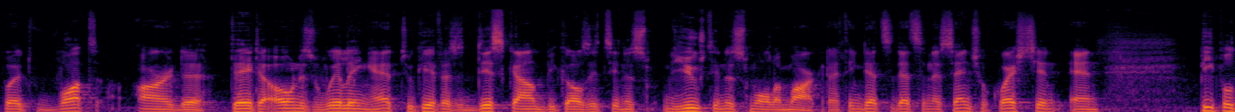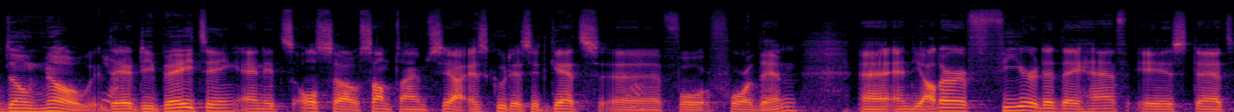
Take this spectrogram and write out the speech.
but what are the data owners willing uh, to give as a discount because it's in a, used in a smaller market? I think that's, that's an essential question, and people don't know. Yeah. They're debating, and it's also sometimes yeah, as good as it gets uh, for, for them. Uh, and the other fear that they have is that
